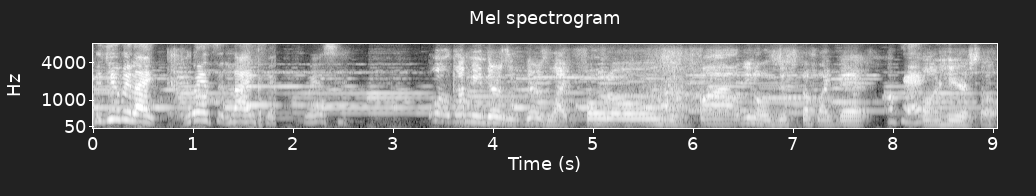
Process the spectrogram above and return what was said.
Did you be like, where's the life? Where's it? Well, I mean, there's there's like photos and files, you know, just stuff like that. Okay. On here, so.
